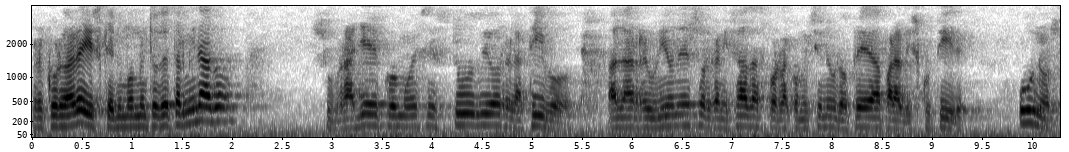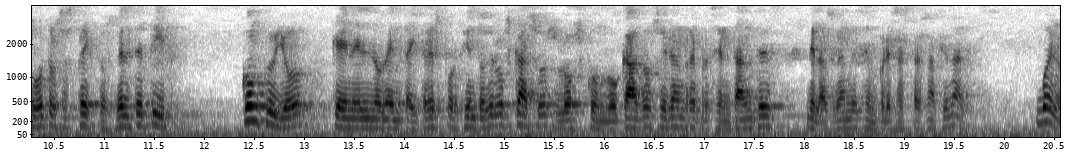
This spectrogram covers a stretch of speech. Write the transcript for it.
Recordaréis que en un momento determinado subrayé cómo ese estudio relativo a las reuniones organizadas por la Comisión Europea para discutir unos u otros aspectos del TTIP concluyó que en el 93% de los casos los convocados eran representantes de las grandes empresas transnacionales. Bueno,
